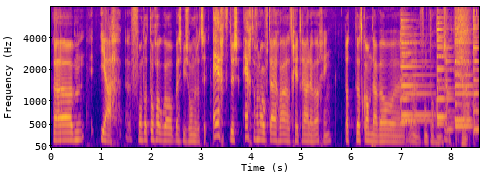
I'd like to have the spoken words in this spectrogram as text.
Ehm, ja, vond dat toch ook wel best bijzonder dat ze echt, dus echt ervan overtuigd waren dat Geertruida wel ging. Dat, dat kwam daar wel, eh, ja, dat vond ik toch wel eens goed.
